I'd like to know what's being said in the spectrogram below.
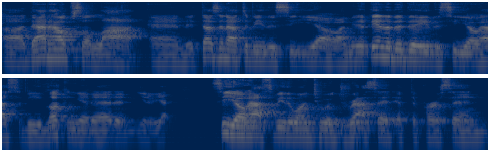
Uh, that helps a lot. And it doesn't have to be the CEO. I mean, at the end of the day, the CEO has to be looking at it, and you know, yeah, CEO has to be the one to address it if the person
